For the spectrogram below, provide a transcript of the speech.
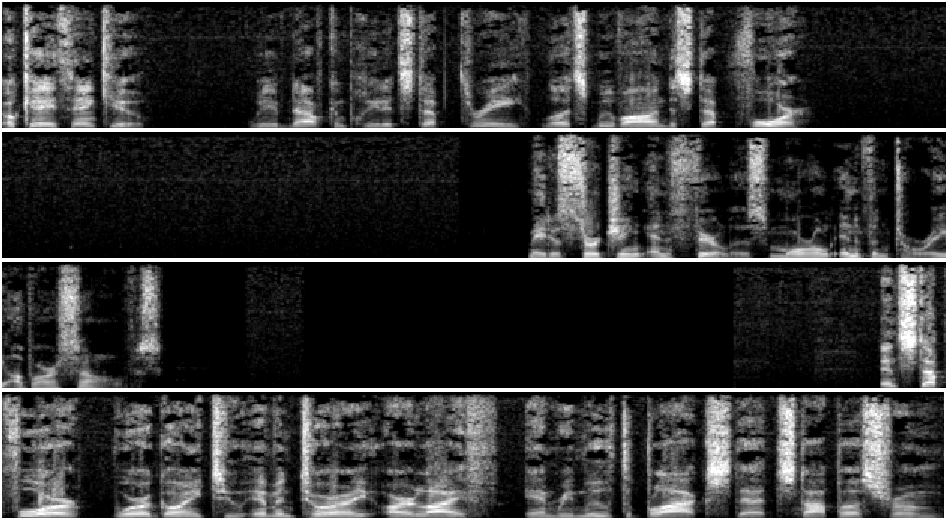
Okay, thank you. We have now completed step three. Let's move on to step four. Made a searching and fearless moral inventory of ourselves. In step four, we're going to inventory our life and remove the blocks that stop us from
